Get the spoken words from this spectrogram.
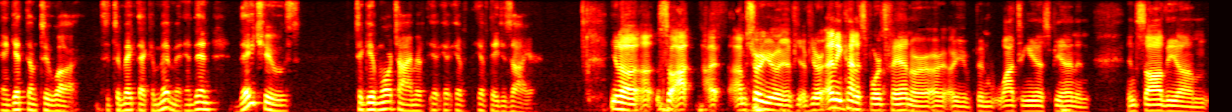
and get them to uh, to, to make that commitment and then they choose to give more time if if if, they desire you know uh, so I, I i'm sure you if, if you're any kind of sports fan or, or, or you've been watching espn and and saw the um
